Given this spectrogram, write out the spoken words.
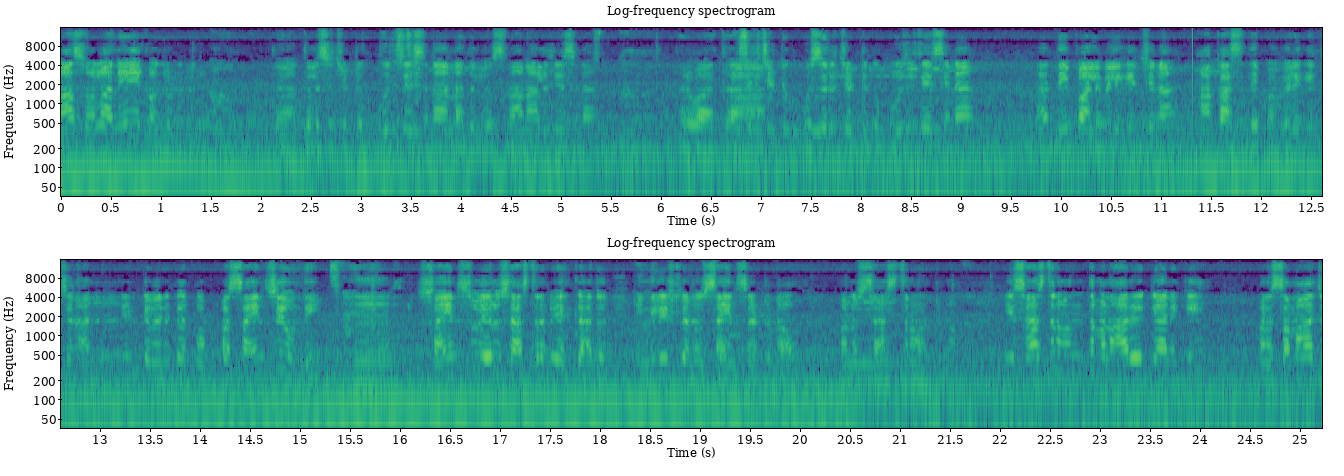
మాసంలో అనేకం చూడండి. తులసి చెట్టుకు పూజ చేసిన నదుల్లో స్నానాలు చేసిన తర్వాత ఉసిరి చెట్టుకు పూజ. ఉసిరి చెట్టుకు పూజ చేసిన దీపాలు వెలిగించిన ఆకాశ దీపం వెలిగించిన అన్నింటి వెనుక గొప్ప సైన్సే ఉంది. సైన్స్ వేరు శాస్త్రం వేరు కాదు. ఇంగ్లీష్లో నువ్వు సైన్స్ అంటున్నావు మనం శాస్త్రం అంటున్నాం. ఈ శాస్త్రం అంతా మన ఆరోగ్యానికి మన సమాజ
